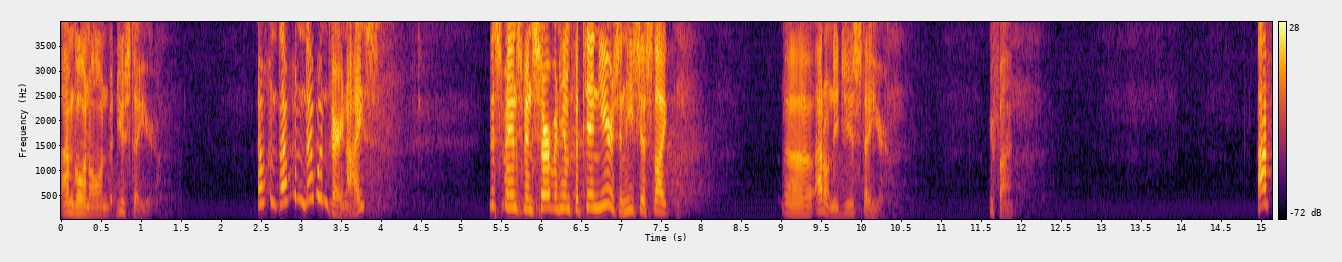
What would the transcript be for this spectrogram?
I'm going on, but you stay here. That wasn't, that wasn't, that wasn't very nice. This man's been serving him for 10 years, and he's just like, uh, I don't need you, just stay here. You're fine. I've,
